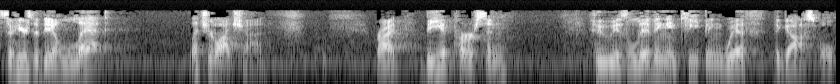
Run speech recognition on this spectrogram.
So here's the deal. Let let your light shine. Right? Be a person who is living in keeping with the gospel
